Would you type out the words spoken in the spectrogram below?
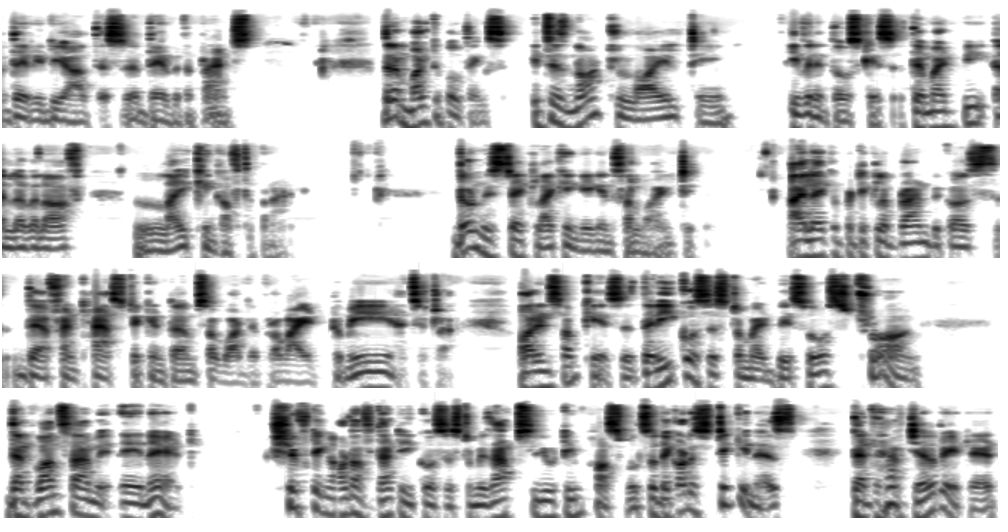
they really are this, there with the brands. There are multiple things. It is not loyalty even in those cases. There might be a level of liking of the brand. Don't mistake liking again for loyalty. I like a particular brand because they're fantastic in terms of what they provide to me, etc. Or in some cases, their ecosystem might be so strong that once I'm in it, shifting out of that ecosystem is absolutely impossible. So they got a stickiness that they have generated,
